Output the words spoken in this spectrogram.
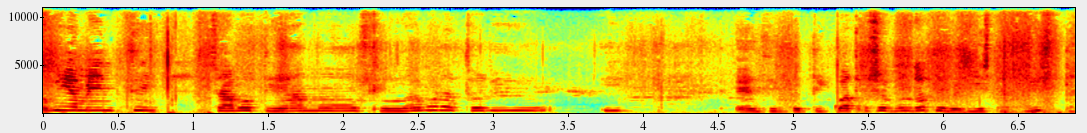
Obviamente, saboteamos laboratorio y en 54 segundos debería estar lista.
